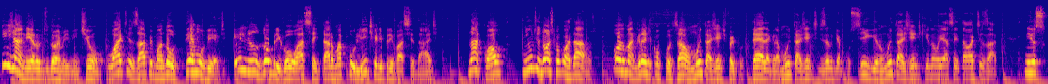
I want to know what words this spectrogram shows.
Em janeiro de 2021, o WhatsApp mandou o termo verde. Ele nos obrigou a aceitar uma política de privacidade na qual nenhum de nós concordávamos. Houve uma grande confusão, muita gente foi pro Telegram, muita gente dizendo que é pro Signo, muita gente que não ia aceitar o WhatsApp. Nisso,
